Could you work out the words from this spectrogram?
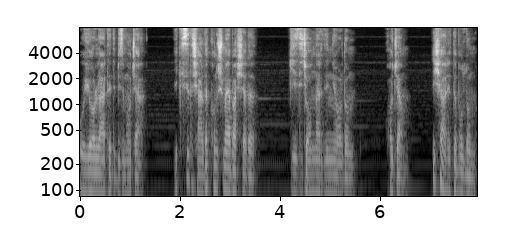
Uyuyorlar dedi bizim hoca. İkisi dışarıda konuşmaya başladı. Gizlice onları dinliyordum. Hocam, işareti buldum.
